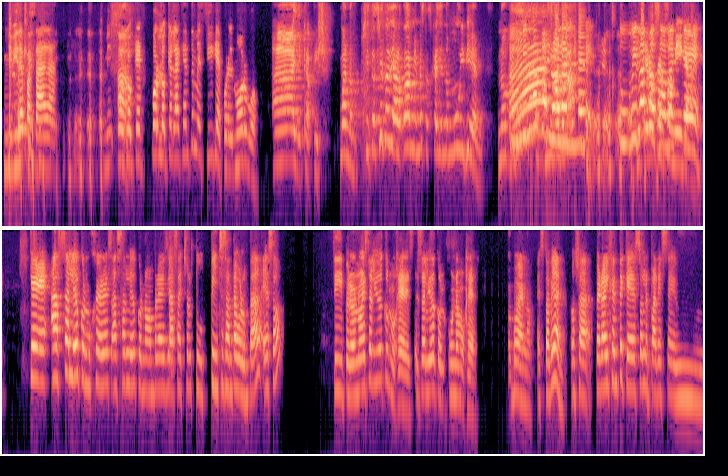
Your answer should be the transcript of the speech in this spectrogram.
Mi vida pasada, Mi- por, Ah. lo que, por lo que la gente me sigue, por el morbo. Ay, capicho. Bueno, si te sirve de algo, a mí me estás cayendo muy bien. No, que Ay, yo- ¿Pasada ay, qué? ¿Tu vida pasada qué? ¿Que has salido con mujeres, has salido con hombres, ya has hecho tu pinche santa voluntad? ¿Eso? Sí, pero no he salido con mujeres, he salido con una mujer. Bueno, está bien. O sea, pero hay gente que eso le parece... mm,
